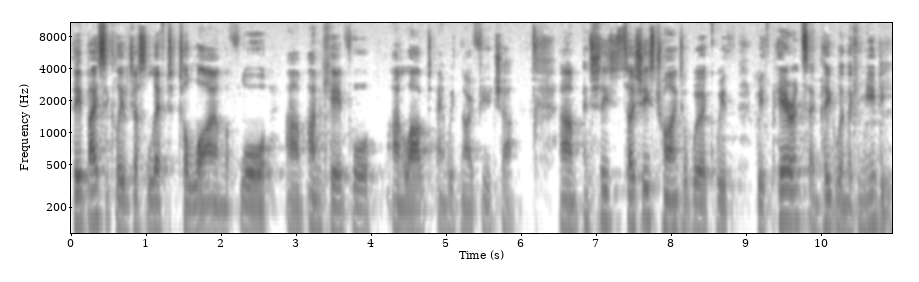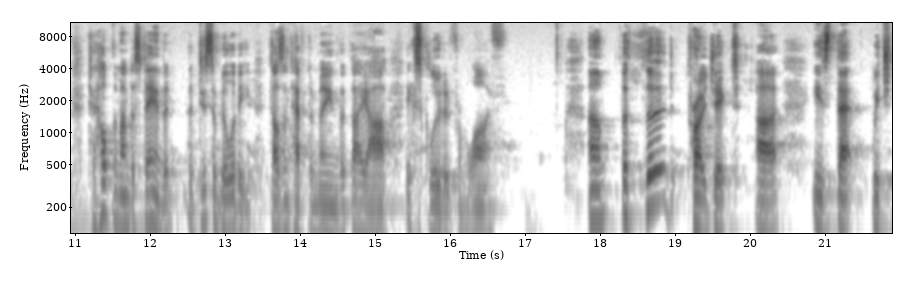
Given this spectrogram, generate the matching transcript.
they're basically just left to lie on the floor, um, uncared for, unloved, and with no future. Um, and she's, so she's trying to work with, with parents and people in the community to help them understand that the disability doesn't have to mean that they are excluded from life. Um, the third project uh, is that which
